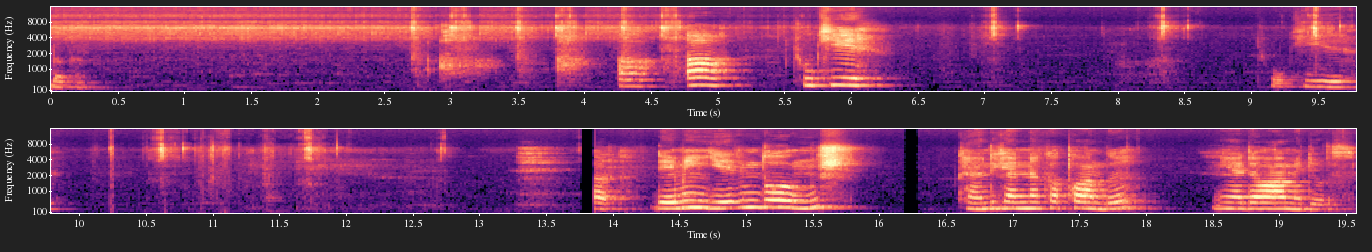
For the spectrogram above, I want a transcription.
Bakın. Ah, ah, çok iyi. Çok iyi. Demin yerim dolmuş. Kendi kendine kapandı. Niye devam ediyoruz?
